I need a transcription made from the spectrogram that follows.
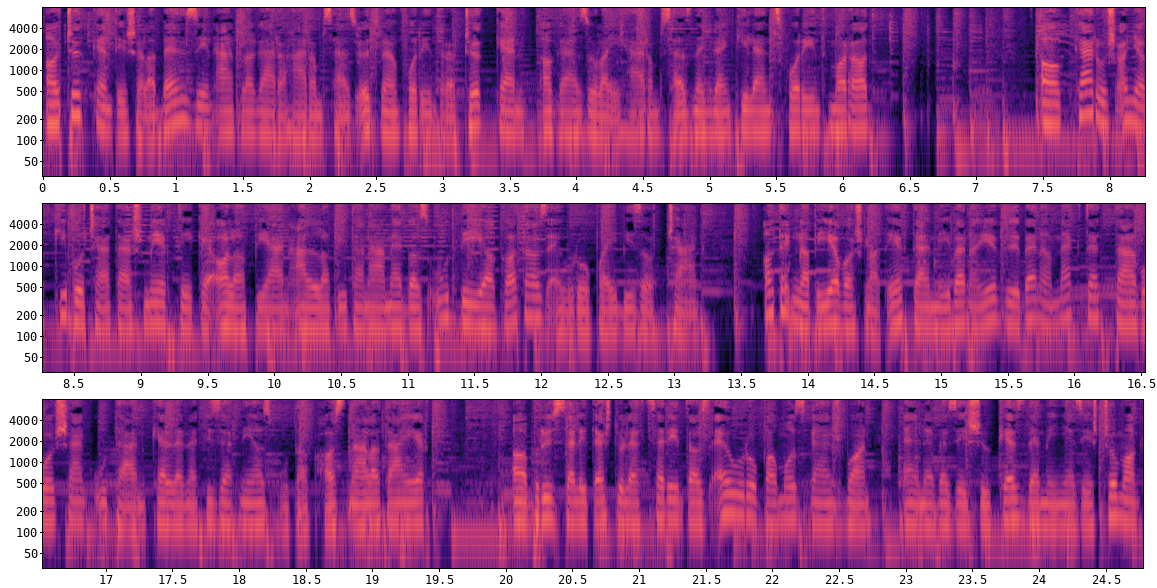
A csökkentéssel a benzin átlagára 350 forintra csökken, a gázolai 349 forint marad. A káros anyag kibocsátás mértéke alapján állapítaná meg az útdíjakat az Európai Bizottság. A tegnapi javaslat értelmében a jövőben a megtett távolság után kellene fizetni az utak használatáért. A brüsszeli testület szerint az Európa mozgásban elnevezésű kezdeményezés csomag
